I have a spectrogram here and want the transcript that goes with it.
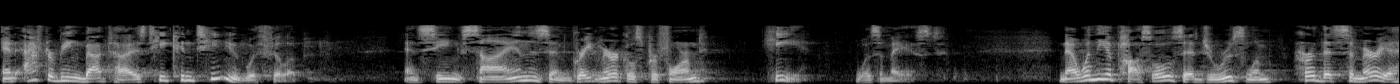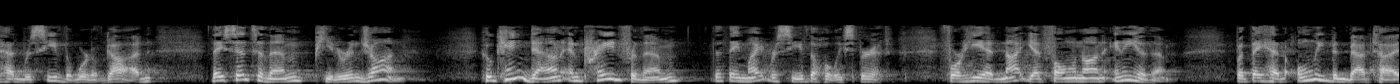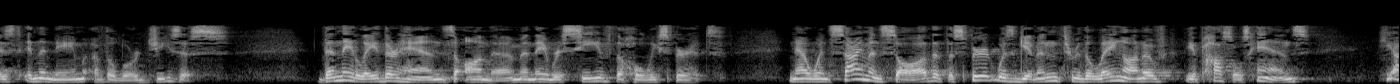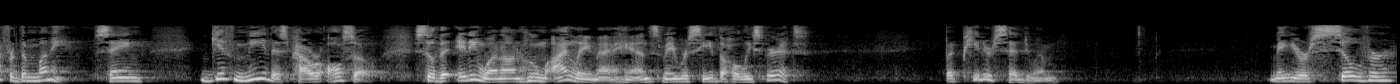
and after being baptized, he continued with Philip. And seeing signs and great miracles performed, he was amazed. Now when the apostles at Jerusalem heard that Samaria had received the word of God, they sent to them Peter and John, who came down and prayed for them that they might receive the Holy Spirit. For he had not yet fallen on any of them but they had only been baptized in the name of the Lord Jesus. Then they laid their hands on them and they received the Holy Spirit. Now when Simon saw that the Spirit was given through the laying on of the apostles' hands, he offered them money, saying, Give me this power also, so that anyone on whom I lay my hands may receive the Holy Spirit. But Peter said to him, May your silver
